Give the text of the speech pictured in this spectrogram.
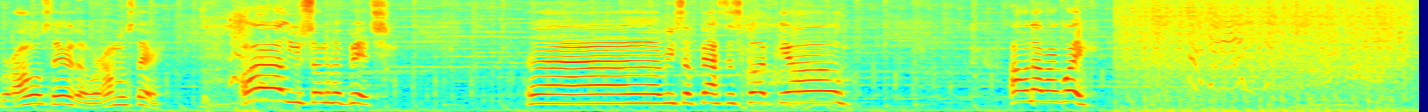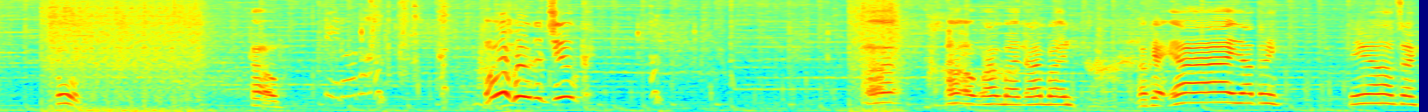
We're almost there though. We're almost there. Oh, you son of a bitch. Uh, reach fast as fuck, yo. Oh no, wrong way. cool. Uh oh. Oh, the juke! Uh, uh oh, wrong button, wrong button. Okay, yeah, he's out three. Leave me alone, sir.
